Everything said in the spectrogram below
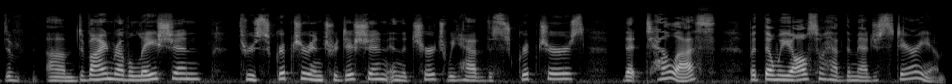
div- um, divine revelation, through scripture and tradition in the church. We have the scriptures that tell us, but then we also have the magisterium,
